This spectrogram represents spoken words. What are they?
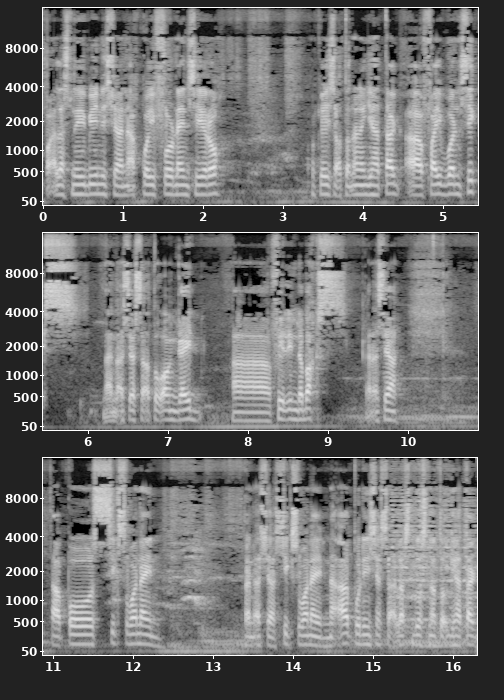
Pa alas 9 ni siya na ako 490 okay so ato na nang gihatag. Uh, 516 na na siya sa ato ang guide. Uh, fill in the box. Kana siya. Tapos 619 kana siya 619 naa po din siya sa alas 2 na to gihatag.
